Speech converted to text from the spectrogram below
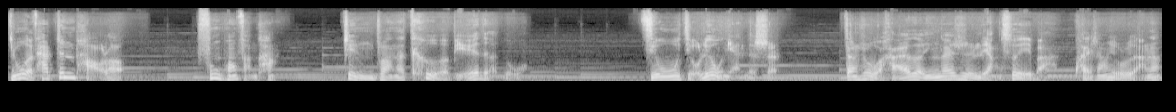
如果他真跑了，疯狂反抗，这种状态特别的多。九五九六年的事儿，当时我孩子应该是两岁吧，快上幼儿园了。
